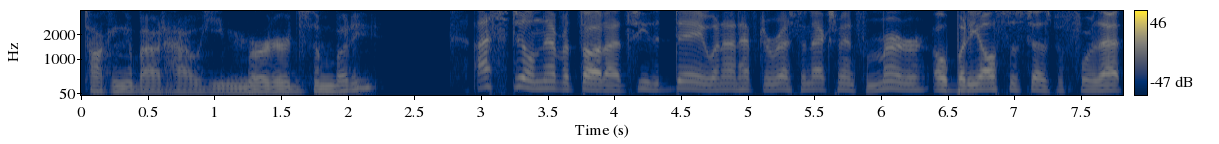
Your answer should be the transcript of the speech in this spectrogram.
talking about how he murdered somebody. I still never thought I'd see the day when I'd have to arrest an X Men for murder. Oh, but he also says before that,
